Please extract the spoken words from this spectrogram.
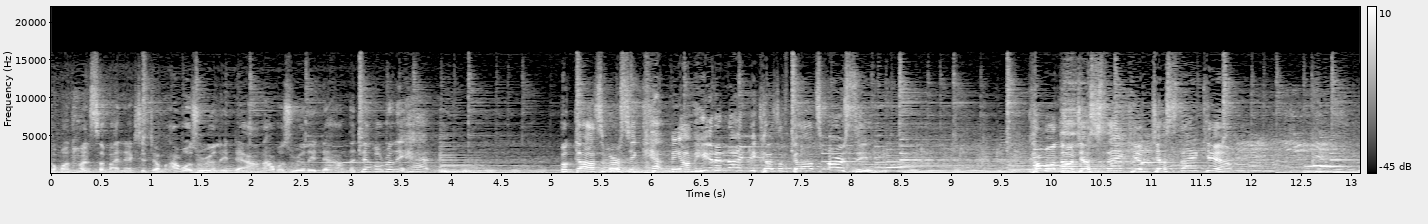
Come on, hunt somebody next to you. Tell them, I was really down. I was really down. The devil really had me. But God's mercy kept me. I'm here tonight because of God's mercy. Come on now, just thank Him. Just thank Him.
